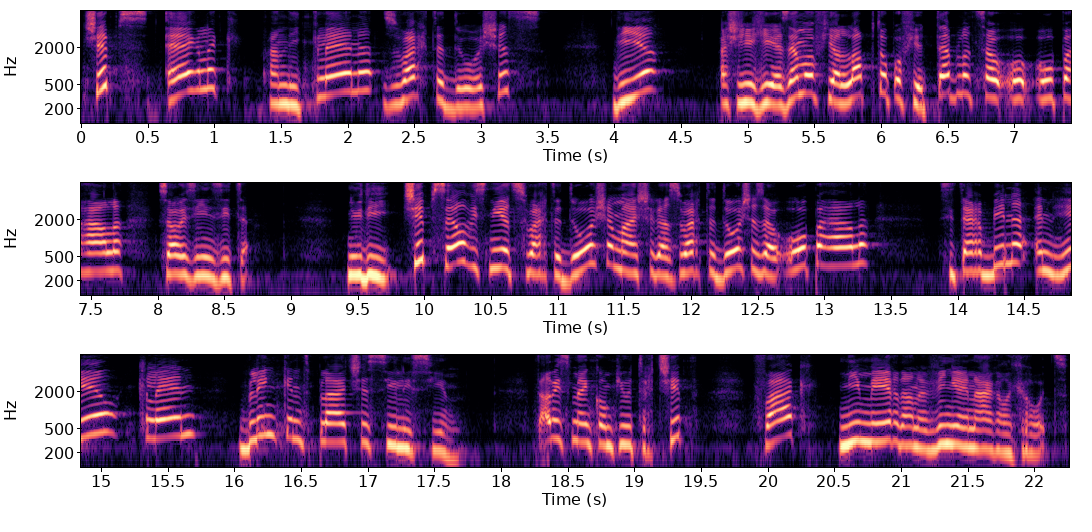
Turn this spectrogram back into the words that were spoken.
Chips, eigenlijk van die kleine zwarte doosjes die je, als je je gsm of je laptop of je tablet zou openhalen, zou zien zitten. Nu, die chip zelf is niet het zwarte doosje, maar als je dat zwarte doosje zou openhalen, zit daar binnen een heel klein blinkend plaatje silicium. Dat is mijn computerchip, vaak niet meer dan een vingernagel groot.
